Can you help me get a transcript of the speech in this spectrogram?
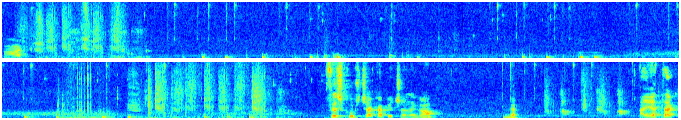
Tak. Chcesz kurczaka pieczonego? Nie. A ja tak.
